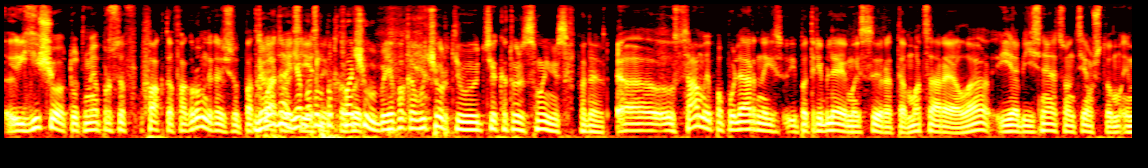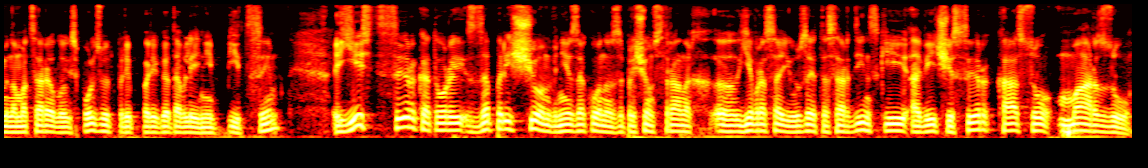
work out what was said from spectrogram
Еще тут у меня просто фактов огромное количество подхватывать. Да, да, я потом подхвачу, я пока вычеркиваю те, которые с моими совпадают. Э, самый популярный и потребляемый сыр – это моцарелла, и объясняется он тем, что именно моцареллу используют при приготовлении пиццы. Есть сыр, который запрещен вне закона, запрещен в странах э, Евросоюза, это сардинский овечий сыр касу марзу.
